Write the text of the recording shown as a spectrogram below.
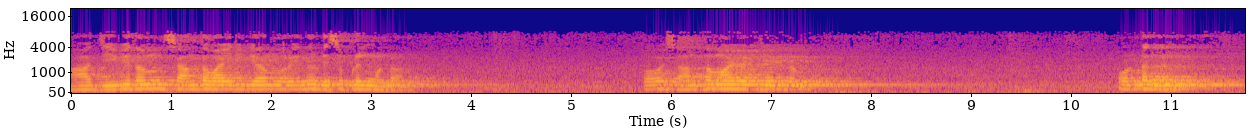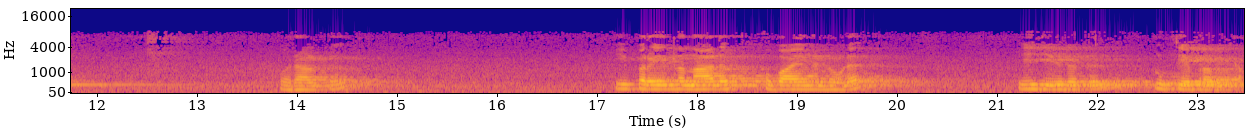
ആ ജീവിതം ശാന്തമായിരിക്കുക എന്ന് പറയുന്നത് ഡിസിപ്ലിൻ കൊണ്ടാണ്. അപ്പോ ശാന്തമായ ഒരു ജീവിതം ഉണ്ടെങ്കിൽ ഒരാൾക്ക് ഈ പറയുന്ന നാല് ഉപായങ്ങളിലൂടെ ഈ ജീവിതത്തിൽ മുക്തിയെ പ്രാപിക്കാം.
